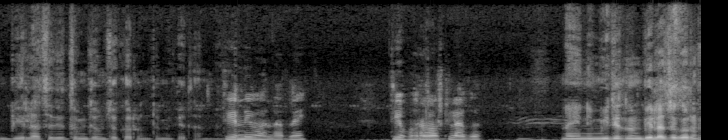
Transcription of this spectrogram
बिलाचं ते तुम्ही तुमचं करून तुम्ही घेता ते नाही होणार नाही. ते भरावंच लागत नाही नाही मी देतो ना बिलाचं करून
